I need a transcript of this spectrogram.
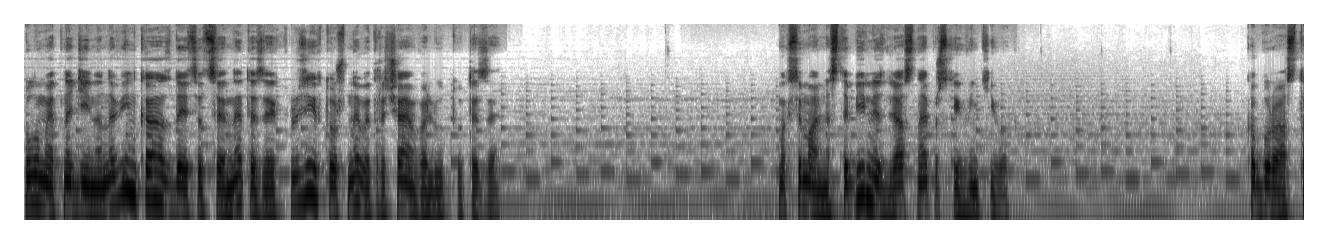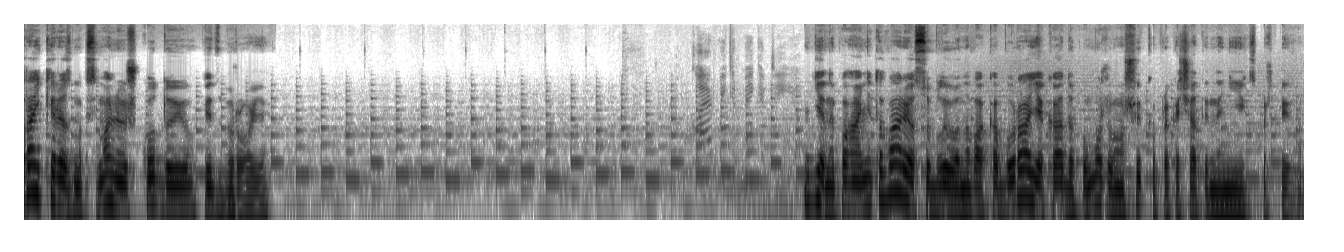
Кулемет надійна новинка, здається, це не ТЗ ексклюзив, тож не витрачаємо валюту ТЗ. Максимальна стабільність для снайперських гвинтівок. Кабура страйкера з максимальною шкодою від зброї. Є непогані товари, особливо нова кабура, яка допоможе вам швидко прокачати на ній експертизу.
